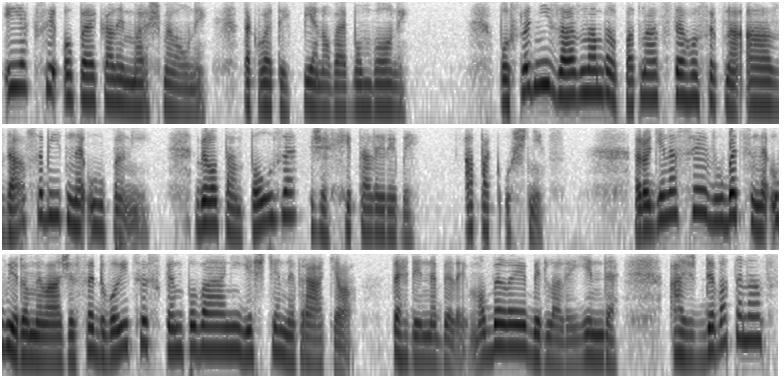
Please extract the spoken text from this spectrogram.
i jak si opékali marshmallowny, takové ty pěnové bombóny. Poslední záznam byl 15. srpna a zdá se být neúplný. Bylo tam pouze, že chytali ryby. A pak už nic. Rodina si vůbec neuvědomila, že se dvojice z kempování ještě nevrátila. Tehdy nebyly mobily, bydleli jinde. Až 19.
